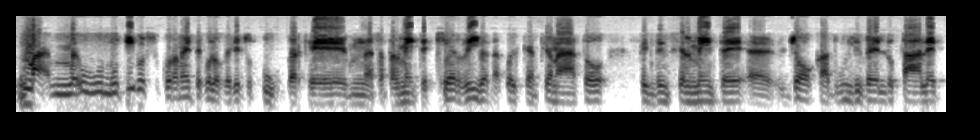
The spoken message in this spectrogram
Ma mm, un motivo è sicuramente quello che hai detto tu, perché mh, mm, chi arriva da quel campionato tendenzialmente eh, gioca ad un livello tale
